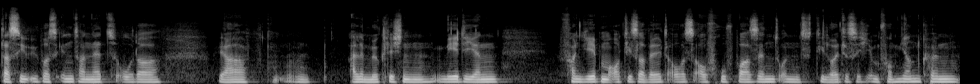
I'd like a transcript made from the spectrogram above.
dass sie übers Internet oder ja, alle möglichen Medien von jedem Ort dieser Welt aus aufrufbar sind und die Leute sich informieren können,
